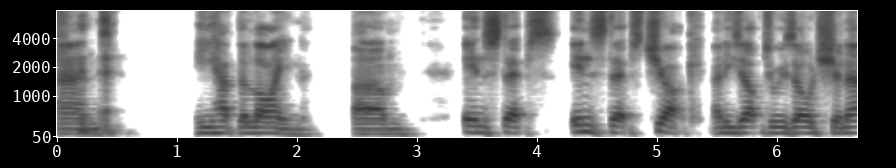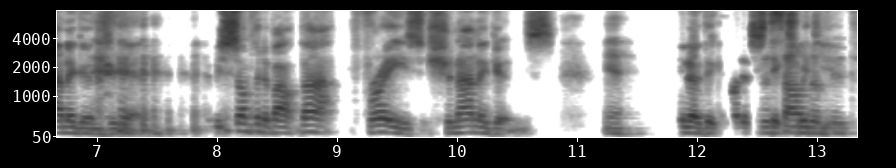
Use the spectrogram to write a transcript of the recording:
And he had the line, um, in steps in steps Chuck, and he's up to his old shenanigans again. There's something about that phrase, shenanigans. Yeah. You know, that kind of sticks with you. It.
